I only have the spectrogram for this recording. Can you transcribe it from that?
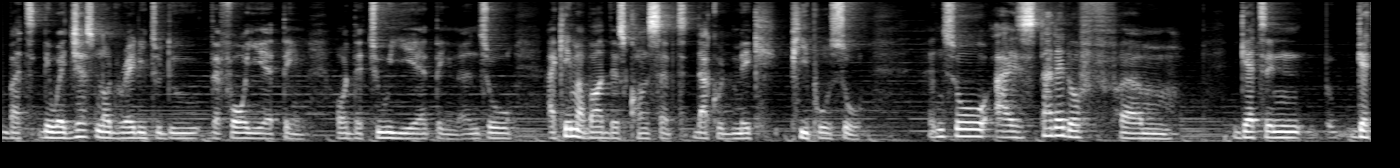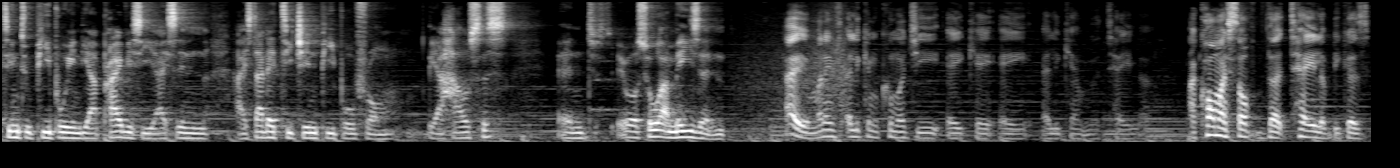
but they were just not ready to do the four year thing or the two year thing. And so i came about this concept that could make people sew. And so i started off um, getting getting to people in their privacy i seen i started teaching people from their houses and it was so amazing. Hey, my name is Elikim Kumaji, aka Elikim the Tailor. I call myself the tailor because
